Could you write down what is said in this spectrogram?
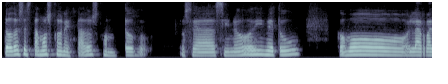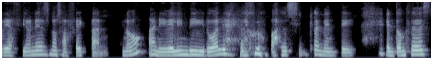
Todos estamos conectados con todo. O sea, si no, dime tú cómo las radiaciones nos afectan, ¿no? A nivel individual y a nivel global, simplemente. Entonces,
